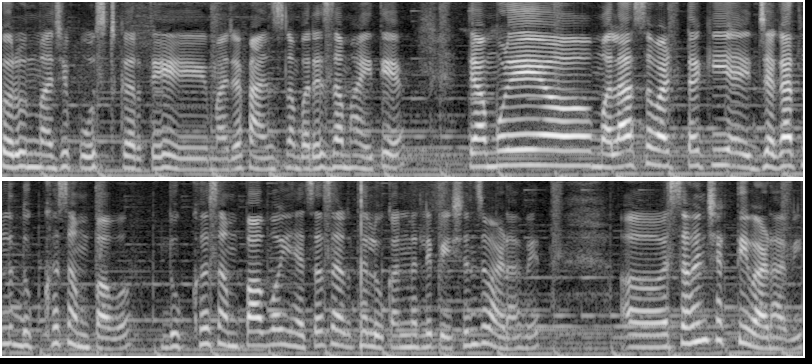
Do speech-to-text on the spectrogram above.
करून माझी पोस्ट करते हे माझ्या फॅन्सना बरेचदा माहिती आहे त्यामुळे मला असं वाटतं की जगातलं दुःख संपावं. दुःख संपावं ह्याचाच अर्थ लोकांमधले पेशन्स वाढावेत. सहनशक्ती वाढावी.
